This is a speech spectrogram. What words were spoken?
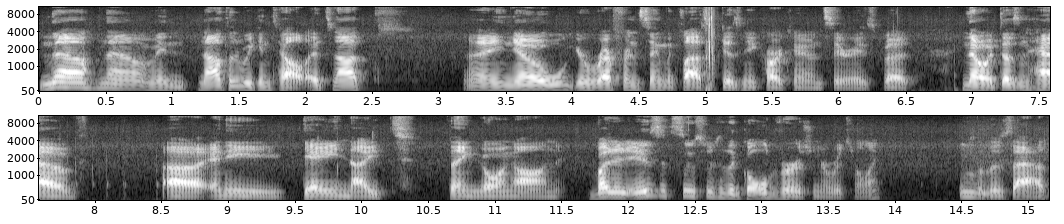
no, no, I mean, not that we can tell. It's not. I know you're referencing the classic Disney cartoon series, but no, it doesn't have uh, any day-night thing going on. But it is exclusive to the gold version originally, so Mm. there's that.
